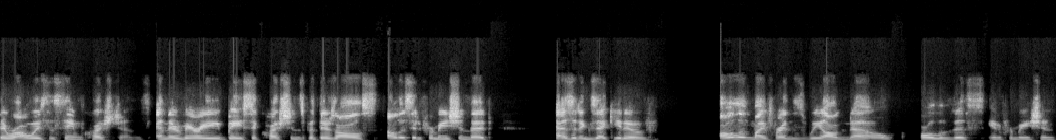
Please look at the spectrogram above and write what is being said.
They were always the same questions, and they're very basic questions. But there's all all this information that, as an executive, all of my friends we all know all of this information,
